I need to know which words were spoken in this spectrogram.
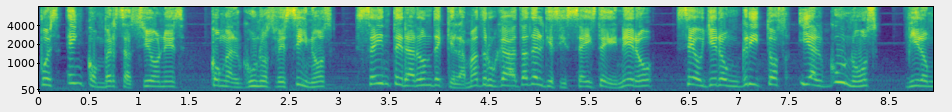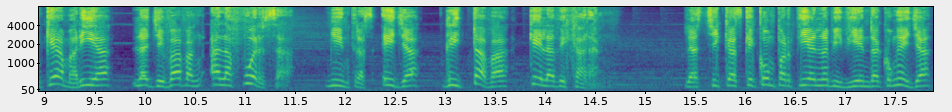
pues en conversaciones con algunos vecinos se enteraron de que la madrugada del 16 de enero se oyeron gritos y algunos vieron que a María la llevaban a la fuerza, mientras ella gritaba que la dejaran. Las chicas que compartían la vivienda con ella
